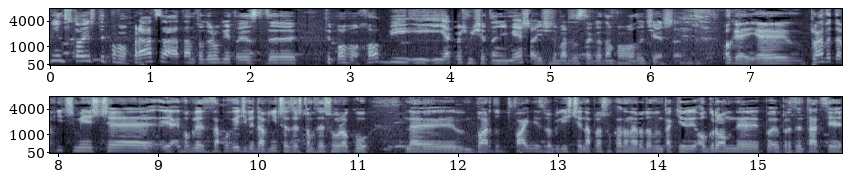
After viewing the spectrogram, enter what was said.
więc to jest typowo praca, a tamto drugie to jest yy, typowo hobby i, i, jakoś mi się to nie miesza i się bardzo z tego tam powodu cieszę. Okej, okay, plan wydawniczy mieliście, w ogóle zapowiedzi wydawnicze, zresztą w zeszłym roku bardzo fajnie zrobiliście na Plaszu Narodowym takie ogromne prezentacje,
